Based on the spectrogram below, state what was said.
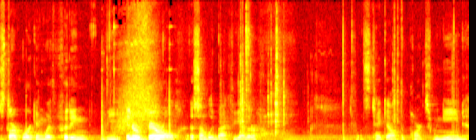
start working with putting the inner barrel assembly back together. Let's take out the parts we need.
